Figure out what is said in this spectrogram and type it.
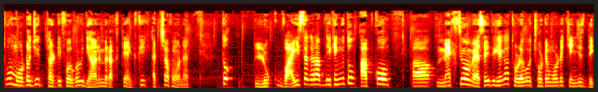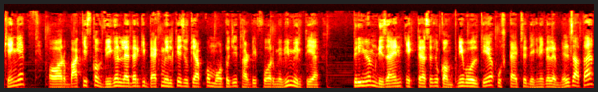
तो वो मोटो जी थर्टी फोर को भी ध्यान में रखते हैं, क्योंकि अच्छा फ़ोन है। तो लुक वाइज अगर आप देखेंगे तो आपको मैक्सिमम वैसा ही दिखेगा, थोड़े बहुत छोटे मोटे चेंजेस दिखेंगे और बाकी इसको वीगन लेदर की बैक मिलती है, जो कि आपको मोटो जी थर्टी फोर में भी मिलती है। प्रीमियम डिज़ाइन एक तरह से जो कंपनी बोलती है, उस टाइप से देखने के लिए मिल जाता है।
